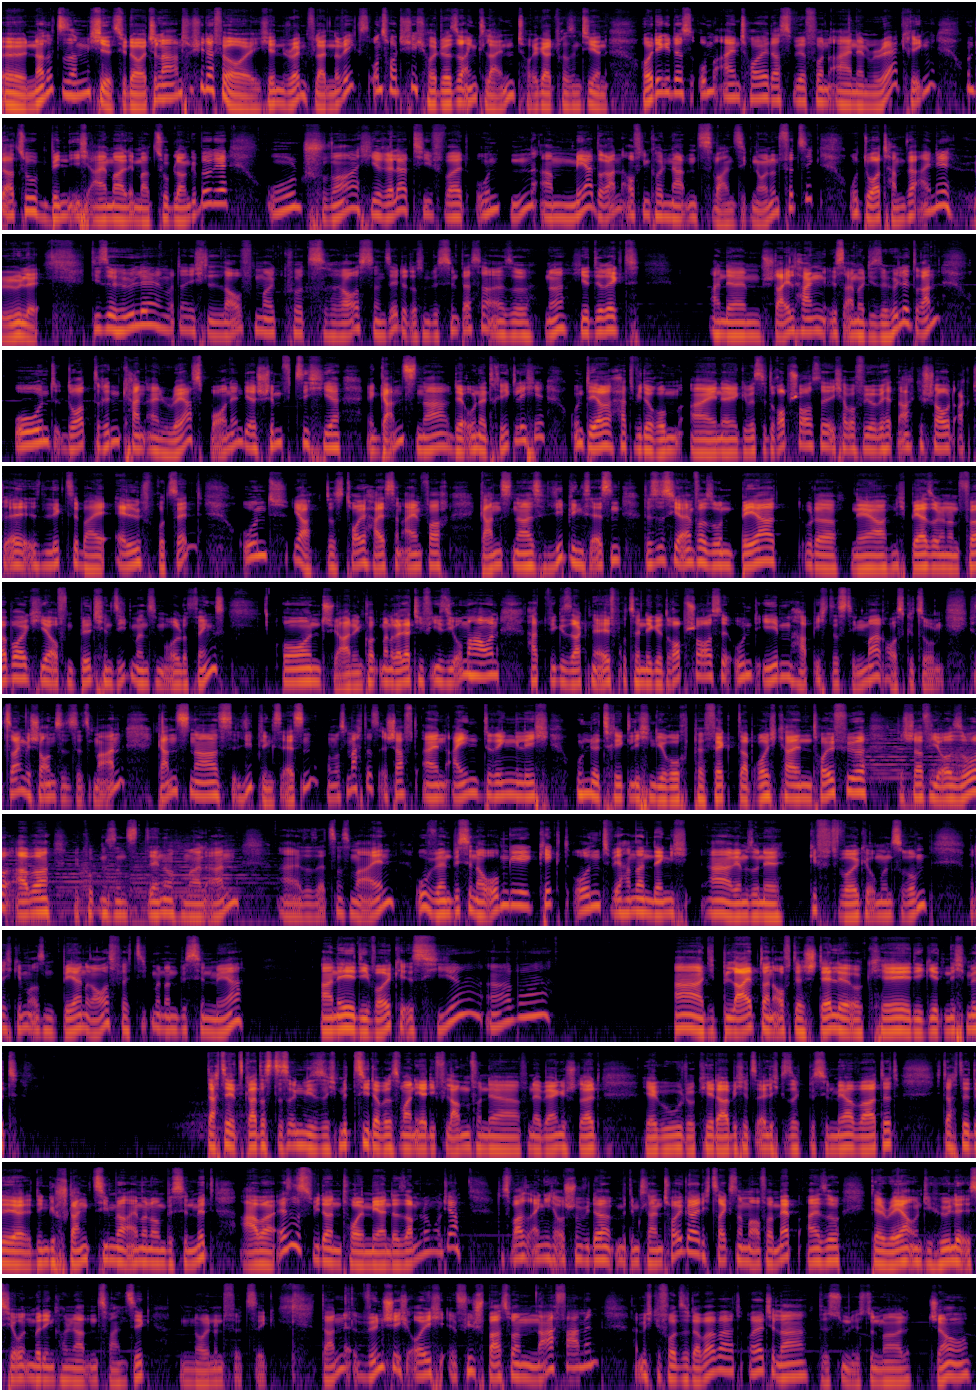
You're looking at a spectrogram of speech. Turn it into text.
Äh, na zusammen, hier ist wieder Deutsche und ich wieder für euch in Dragonflight unterwegs und wollte ich euch heute so einen kleinen Toy Guide präsentieren. Heute geht es um ein Toy, das wir von einem Rare kriegen und dazu bin ich einmal im Azurblauen Gebirge und zwar hier relativ weit unten am Meer dran auf den Koordinaten 2049 und dort haben wir eine Höhle. Diese Höhle, warte, ich laufe mal kurz raus, dann seht ihr das ein bisschen besser. Also, ne, hier direkt an dem Steilhang ist einmal diese Höhle dran und dort drin kann ein Rare spawnen, der schimpft sich hier ganz nah der Unerträgliche und der hat wiederum eine gewisse Drop-Chance. Ich habe auf WoW nachgeschaut, aktuell liegt sie bei 11% und ja, das Toy heißt dann einfach ganz nahes Lieblingsessen. Das ist hier einfach so ein Bär oder, naja, nicht Bär, sondern ein Furbolg. Hier auf dem Bildchen sieht man es im All the Things. Und ja, den konnte man relativ easy umhauen. Hat wie gesagt eine 11%ige Drop-Chance und eben habe ich das Ding mal rausgezogen. Ich würde sagen, wir schauen uns das jetzt mal an. Ganz nahes Lieblingsessen. Und was macht es? Es schafft einen eindringlich unerträglichen Geruch. Perfekt, da brauche ich keinen Toll für. Das schaffe ich auch so, aber wir gucken es uns dennoch mal an. Also setzen wir es mal ein. Oh, wir werden ein bisschen nach oben gekickt und wir haben dann, denke ich, ah, wir haben so eine Giftwolke um uns rum. Warte, ich gehe mal aus dem Bären raus. Vielleicht sieht man dann ein bisschen mehr. Ah, nee, die Wolke ist hier, aber... Ah, die bleibt dann auf der Stelle. Okay, die geht nicht mit. Dachte jetzt gerade, dass das irgendwie sich mitzieht, aber das waren eher die Flammen von der, von der Bärengestalt. Ja gut, okay, da habe ich jetzt ehrlich gesagt ein bisschen mehr erwartet. Ich dachte, der, den Gestank ziehen wir einmal noch ein bisschen mit, aber es ist wieder ein Toy mehr in der Sammlung. Und ja, das war es eigentlich auch schon wieder mit dem kleinen Toy Guide. Ich zeige es nochmal auf der Map. Also der Rare und die Höhle ist hier unten bei den Koordinaten 20 49. Dann wünsche ich euch viel Spaß beim Nachfarmen. Hat mich gefreut, dass ihr dabei wart. Euer Tila. Bis zum nächsten Mal. Ciao.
